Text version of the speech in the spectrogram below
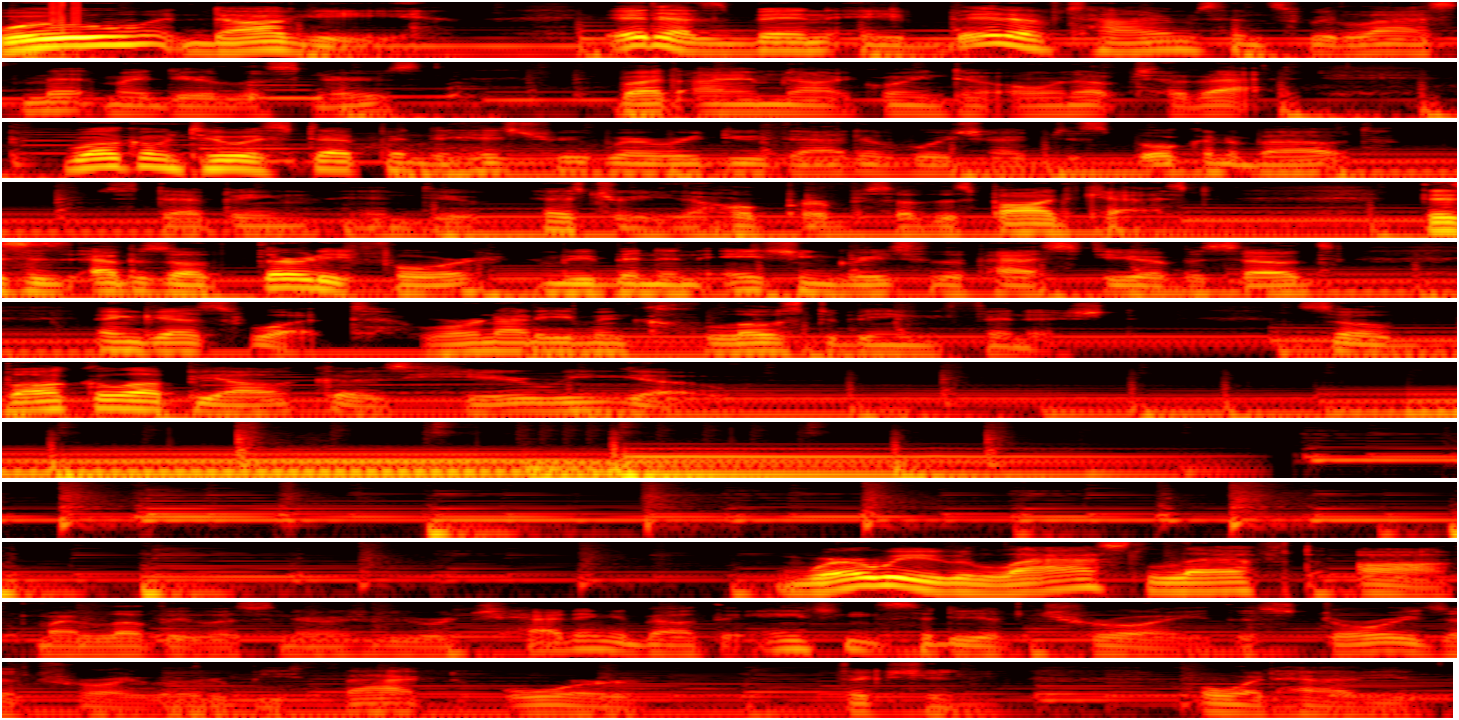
Woo doggy. It has been a bit of time since we last met, my dear listeners, but I am not going to own up to that. Welcome to A Step into History, where we do that of which I've just spoken about stepping into history, the whole purpose of this podcast. This is episode 34, and we've been in ancient Greece for the past few episodes. And guess what? We're not even close to being finished. So buckle up, y'all, because here we go. Where we last left off, my lovely listeners, we were chatting about the ancient city of Troy, the stories of Troy, whether it be fact or fiction or what have you.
